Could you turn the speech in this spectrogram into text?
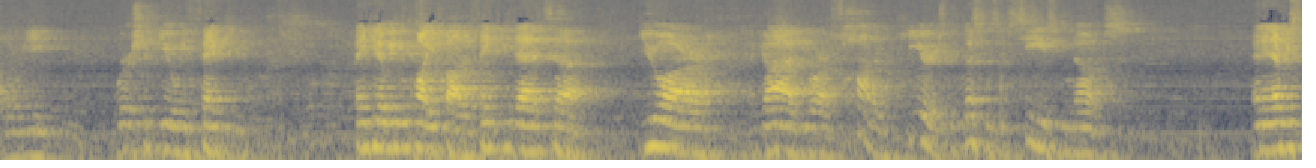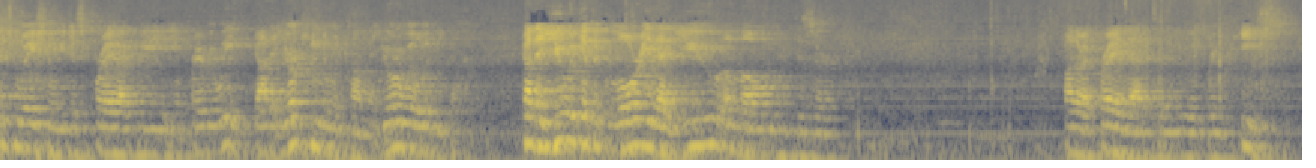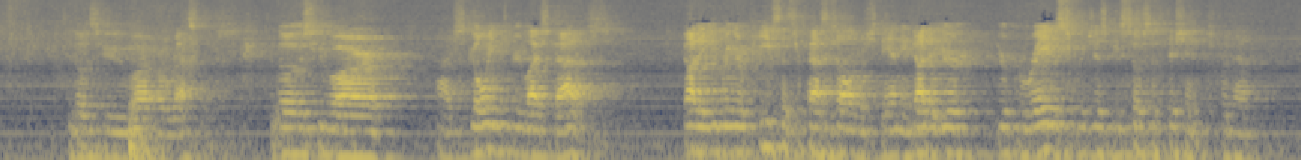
Father. We worship you. We thank you. Thank you that we can call you Father. Thank you that uh, you are a God. You are a Father who hears, who listens, who sees, who knows. And in every situation, we just pray like we pray every week God, that your kingdom would come, that your will would be done. God, that you would get the glory that you alone deserve. Father, I pray that uh, you would bring peace to those who are to those who are uh, just going through life's battles. God, that you bring your peace that surpasses all understanding. God, that your, your grace would just be so sufficient for them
